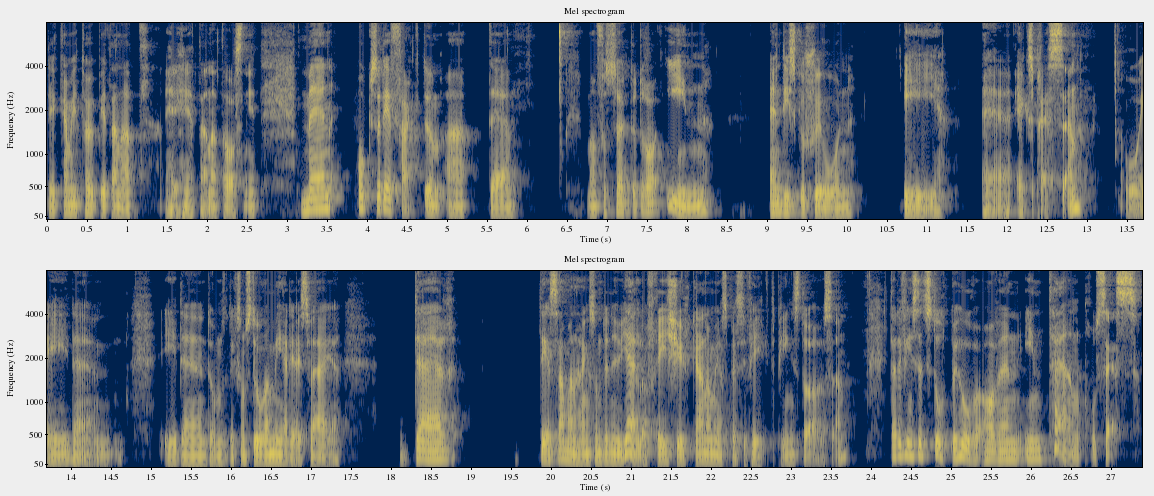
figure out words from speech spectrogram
det kan vi ta upp i ett annat, ett annat avsnitt. Men också det faktum att eh, man försöker dra in en diskussion i eh, Expressen och i, den, i den, de liksom stora media i Sverige. Där det sammanhang som det nu gäller, frikyrkan och mer specifikt pingströrelsen, där det finns ett stort behov av en intern process.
